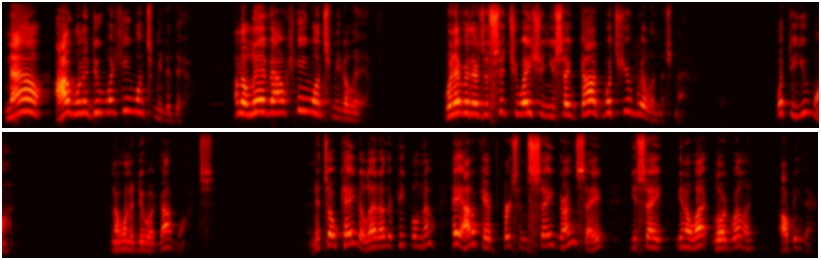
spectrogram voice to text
Now I want to do what He wants me to do. I'm going to live how He wants me to live. Whenever there's a situation, you say, God, what's your will in this matter? What do you want? And I want to do what God wants. And it's okay to let other people know. Hey, I don't care if the person's saved or unsaved. You say, you know what, Lord willing, I'll be there.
